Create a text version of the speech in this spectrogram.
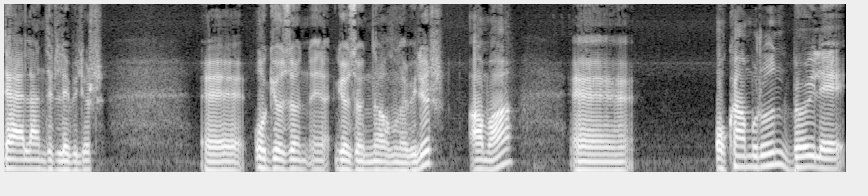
değerlendirilebilir. Ee, o göz, önüne, göz önüne alınabilir. Ama e, Okan Buruk'un böyle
